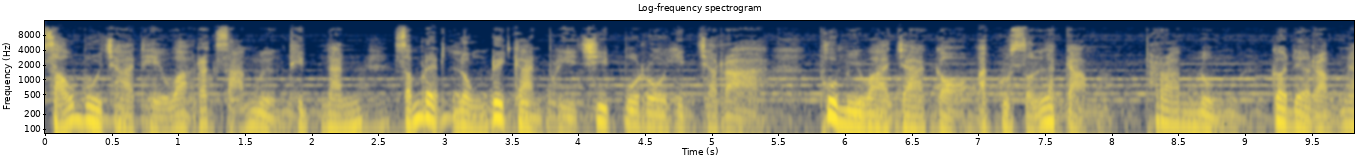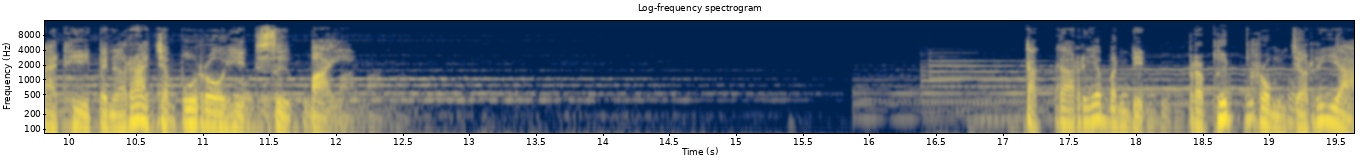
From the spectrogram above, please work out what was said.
เสาบูชาเทวะรักษาเมืองทิศนั้นสำเร็จลงด้วยการพรีชีพปุโรหิตชรา ผู้มีวาจาก่ออกุศลกรรม พราหมณ์หนุ่มก็ได้รับหน้าที่เป็นราชปุโรหิตสืบไป ตักการยบัณฑิตประพฤติพรหมจริยา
